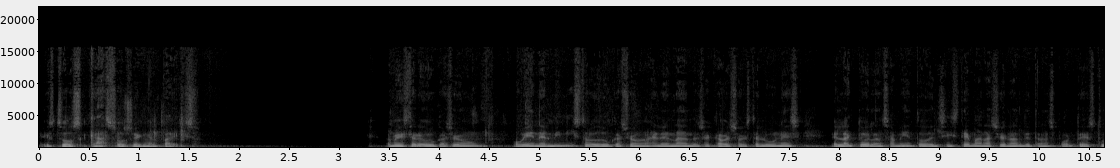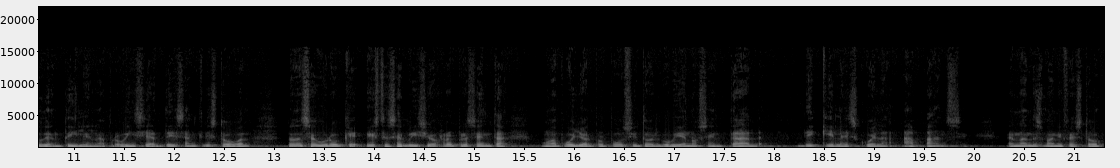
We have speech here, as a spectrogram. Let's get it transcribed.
estos casos en el país. El Ministerio de Educación, o bien el ministro de Educación Ángel Hernández, encabezó este lunes el acto de lanzamiento del Sistema Nacional de Transporte Estudiantil en la provincia de San Cristóbal, donde aseguró que este servicio representa un apoyo al propósito del gobierno central de que la escuela avance. Hernández manifestó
